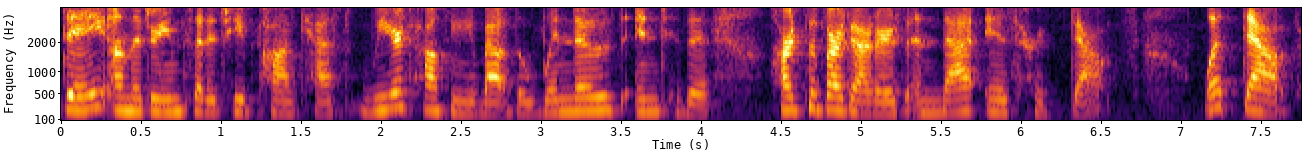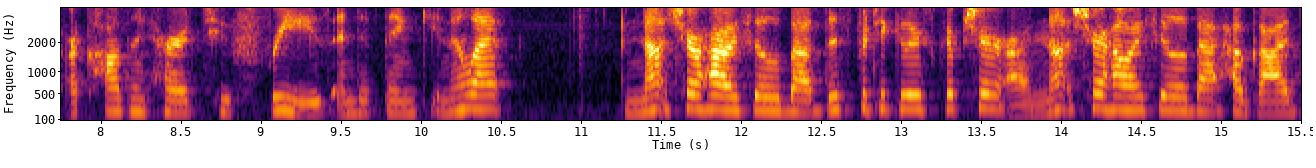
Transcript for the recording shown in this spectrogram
Today on the Dream Set Achieve podcast, we are talking about the windows into the hearts of our daughters, and that is her doubts. What doubts are causing her to freeze and to think, you know what? I'm not sure how I feel about this particular scripture. I'm not sure how I feel about how God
